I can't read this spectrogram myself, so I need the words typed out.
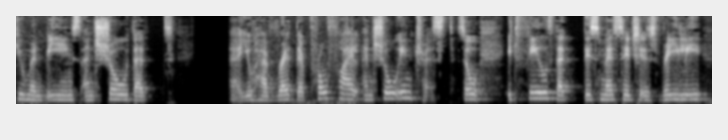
human beings and show that uh, you have read their profile and show interest. So it feels that this message is really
